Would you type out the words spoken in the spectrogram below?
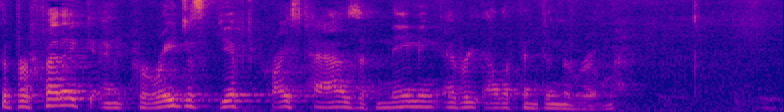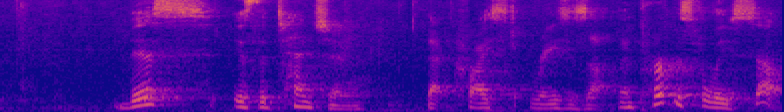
the prophetic and courageous gift Christ has of naming every elephant in the room. This is the tension that Christ raises up, and purposefully so.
